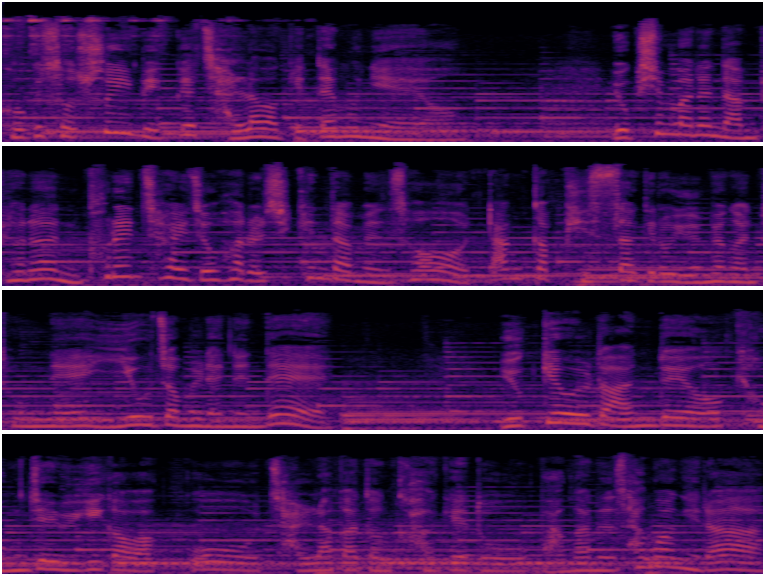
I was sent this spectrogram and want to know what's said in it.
거기서 수입이 꽤 잘 나왔기 때문이에요. 욕심 많은 남편은 프랜차이즈화를 시킨다면서 땅값 비싸기로 유명한 동네에 2호점을 냈는데 6개월도 안 되어 경제 위기가 왔고 잘 나가던 가게도 망하는 상황이라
